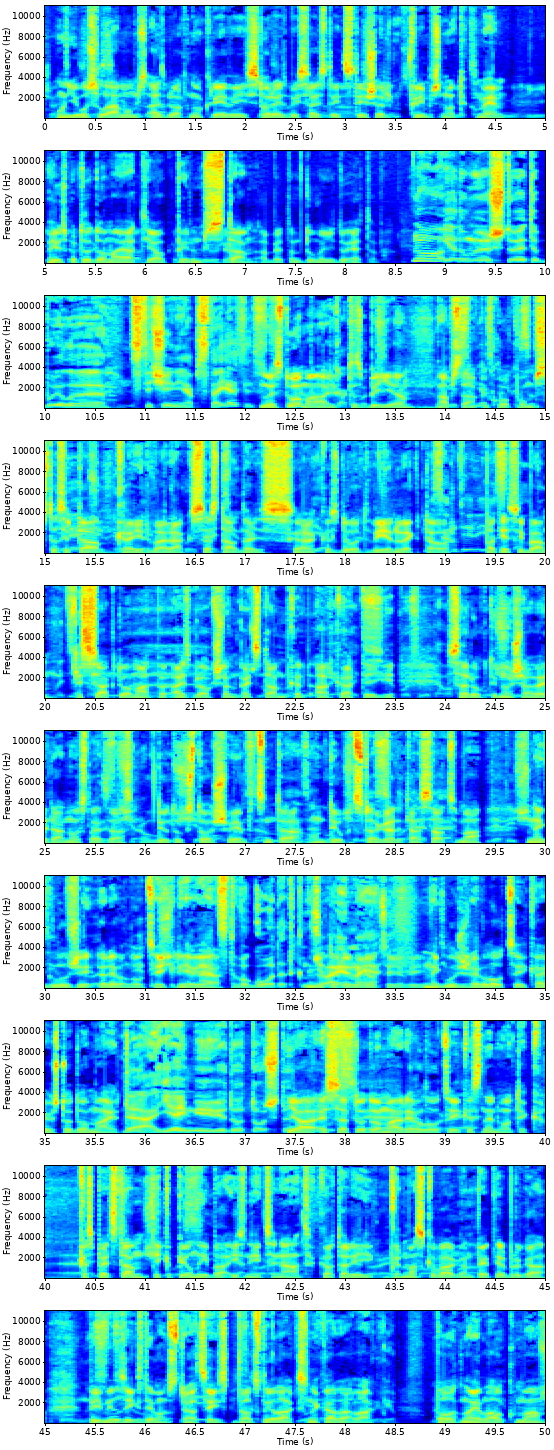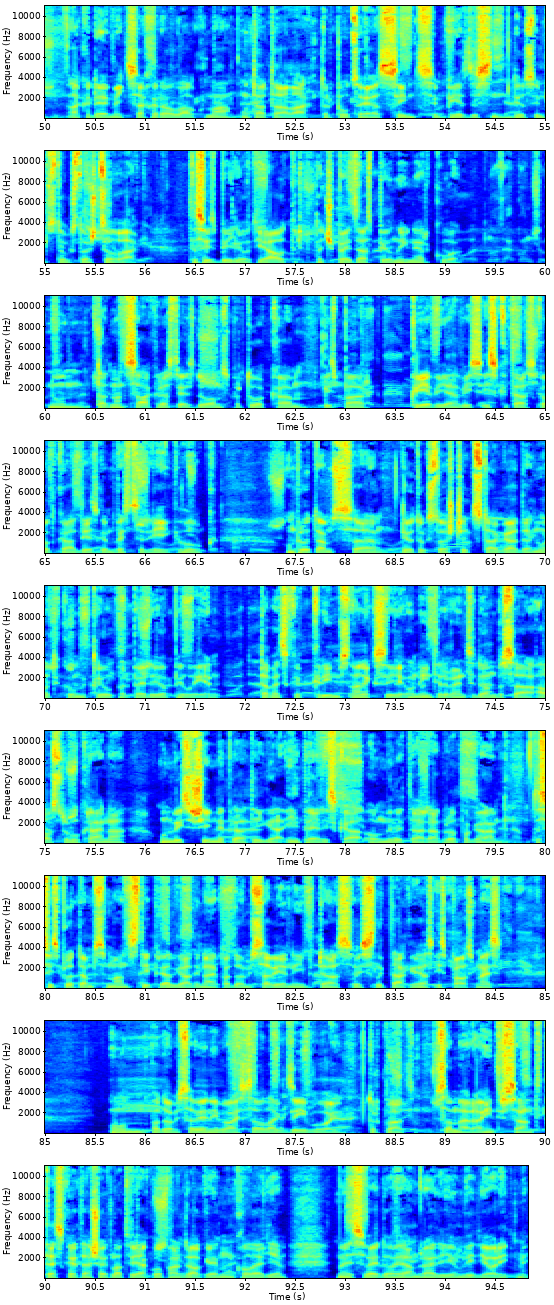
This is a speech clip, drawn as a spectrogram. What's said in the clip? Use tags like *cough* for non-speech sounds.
Un jūsu lēmums aizbraukt no Krievijas toreiz bija saistīts tieši ar Krimas notikumiem. Vai jūs par to domājāt jau pirms tam? Nu, я думаю, что это было стечение обстоятельств. Nu, es domāju, tas bija apstākļu kopums. Tas ir tā, ka ir vairākas sastāvdaļas, kas dod vienu vektoru. Patiesībā es sāku domāt par aizbraukšanu pēc tam, kad ārkārtīgi sarūktinošā veidā noslēdzās 2011. un 2012. gada tā saucamā negluži revolūcija Krievijā. Negluži revolūcija, kā jūs to domājat? Jā, es ar to domāju revolūcija, kas nenotika, kas pēc tam tika pilnībā iznīcināta. Kaut arī gan Maskavā, gan Pēterburgā bija milzīgas demonstrācijas, daudz lielākas nekā vēlāk. Polotnoja laukumā, akadēmiķa Saharova laukumā un tā tālāk. Tur pulcējās 100, 150, 200 tūkstoši cilvēku. Tas viss bija ļoti jautri, taču beidzās pilnīgi ne ar ko. Nu, tad man sāk rasties domas par to, ka vispār Krievijā viss izskatās kaut kā diezgan bezcerīgi. Lūk. Un, protams, 2014. gada notikumi kļuva par pēdējo pilienu. Tāpēc, ka Krīmas aneksija un intervencija Donbasā, Austrumukrainā un visa šī neprātīgā impēriskā un militārā propaganda, tas viss, protams, man stipri atgādināja Padomju Savienību tās vissliktākajās izpausmēs. Un Padomju Savienībā es savulaik dzīvoju. Turklāt samērā interesanti. Tā skaitā šeit Latvijā kopā ar draugiem un kolēģiem mēs veidojām raidījumu video ritmi.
